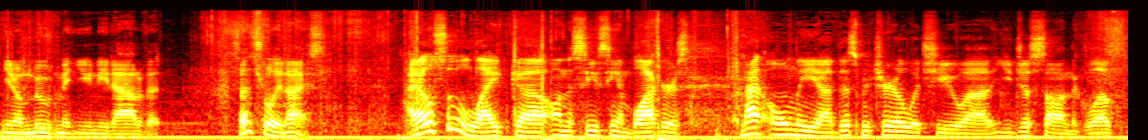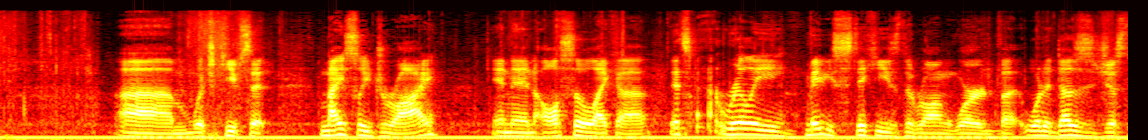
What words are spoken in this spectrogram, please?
you know movement you need out of it. So that's really nice. I also like uh, on the CCM blockers not only uh, this material which you uh, you just saw in the glove um, which keeps it nicely dry and then also like a it's not really maybe sticky is the wrong word but what it does is just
